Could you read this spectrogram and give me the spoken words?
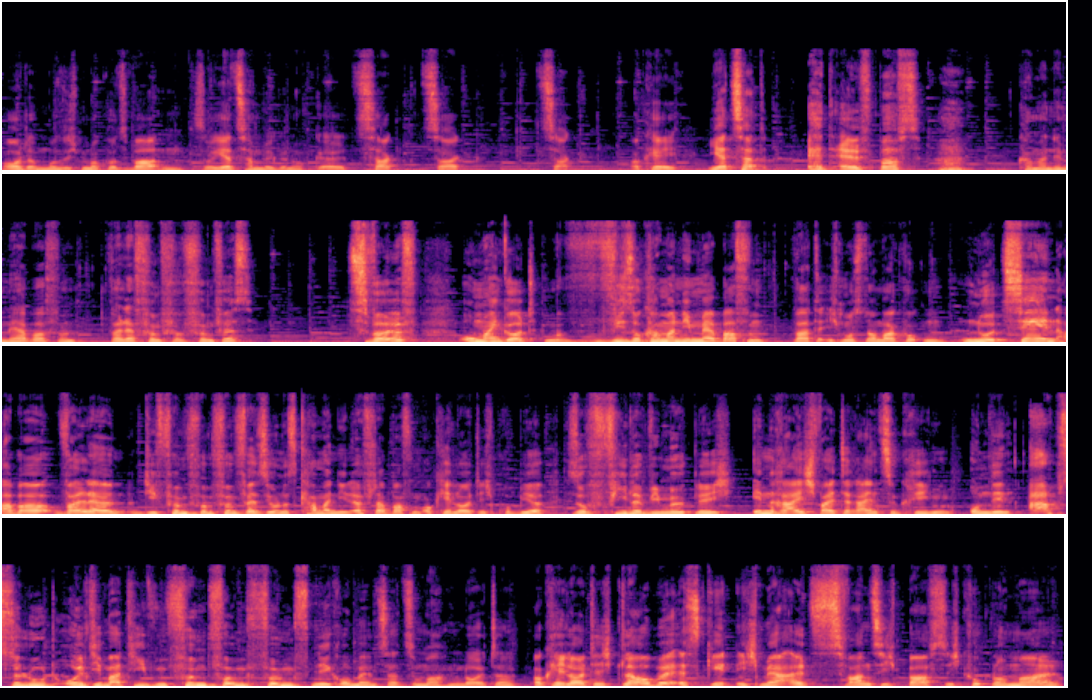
Oh, da muss ich mal kurz warten. So, jetzt haben wir genug Geld. Zack, zack, zack. Okay, jetzt hat... Er hat 11 Buffs? Kann man den mehr buffen? Weil er 5 für 5 ist? 12? Oh mein Gott, wieso kann man die mehr buffen? Warte, ich muss noch mal gucken. Nur 10, aber weil er die 555-Version ist, kann man ihn öfter buffen. Okay, Leute, ich probiere so viele wie möglich in Reichweite reinzukriegen, um den absolut ultimativen 555 Necromancer zu machen, Leute. Okay, Leute, ich glaube, es geht nicht mehr als 20 Buffs. Ich guck noch mal.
